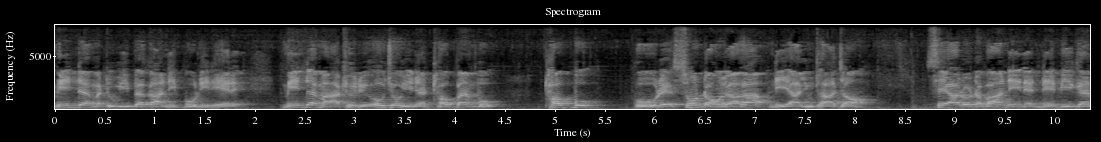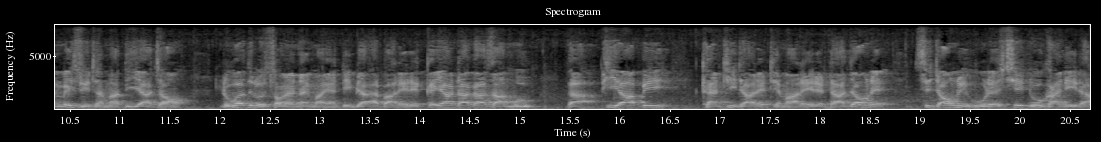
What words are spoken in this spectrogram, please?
မင်းတက်မတူပြီဘက်ကနေပို့နေတယ်တဲ့မင်းတက်မှာအထွေထွေအုပ်ချုပ်ရေးနဲ့ထောက်ပံ့ဖို့ထောက်ဖို့ကိုတဲ့စွန်တောင်ရွာကနေရာယူထားကြောင်းဆရာတော်တပားနေနဲ့နေမီကန်မိတ်ဆွေထံမှသိရကြောင်း လိုအပ်သလိုဆောင်ရွက်နိုင်မှရန်တင်ပြအပ်ပါတယ်တဲ့ကရတာကစမှုကဖီအားပေးခံထိထားတယ်ထင်ပါတယ်တဲ့ဒါကြောင့်နဲ့စစ်ကြောင်းတွေကိုတဲ့ရှေ့တိုးခိုင်းနေတာ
